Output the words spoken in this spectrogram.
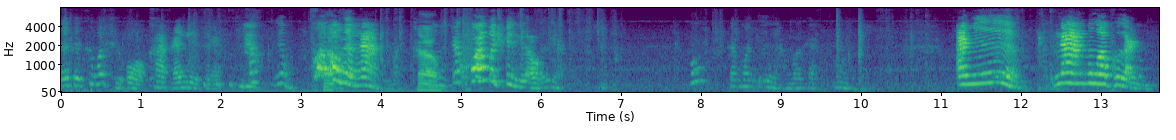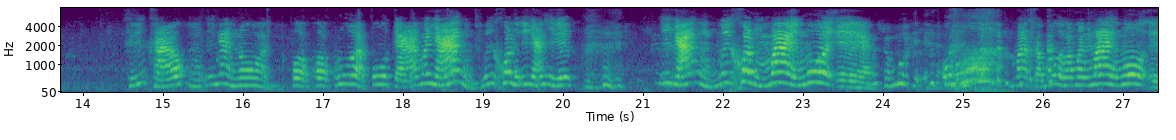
ก็คือคือว่าถือออกขาดอะไรอยู่ก็ได้อ้าวเรื่องพ่อเอาเรื่องหน้าครับจะคว้ามาตีเอาเนี่ยโอ้จะมันอื่นอย่างว่ากันอืมอันนี้ นางบัวเผื่อนสีขาวอืมอีนางนอนพ่อครอบครัวปู่จ๋าไม่ยังมีคนอีหยังอีก อีหยังมีคนไม้มั่วแอขโมยโอ้มาขโมยว่ามันไม่โง่เอ๋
